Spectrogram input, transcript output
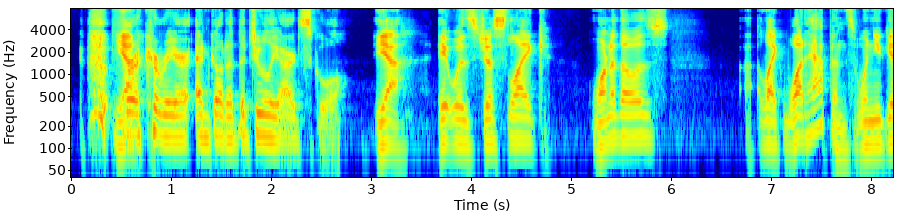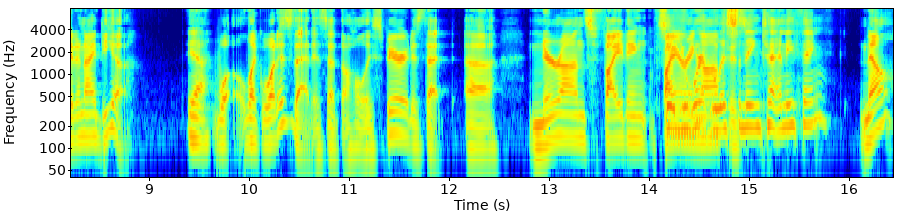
for Yeah. a career and go to the Juilliard school. Yeah, it was just like one of those, uh, like what happens when you get an idea. Yeah. What, like what is that? Is that the Holy Spirit? Is that uh, neurons fighting, So firing you weren't off? Is- listening to anything? no,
